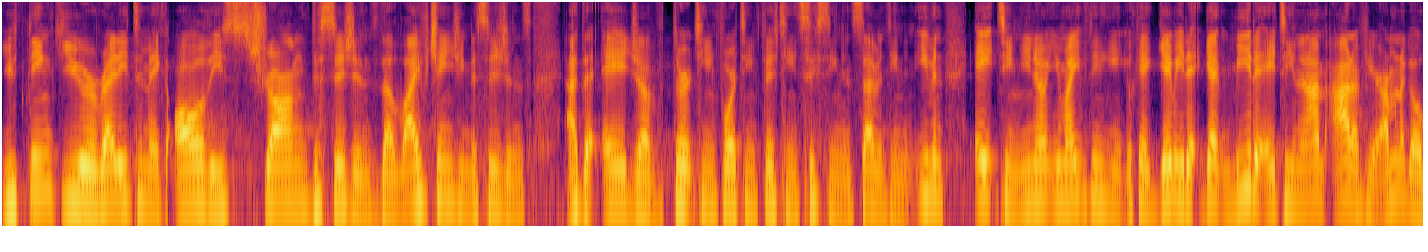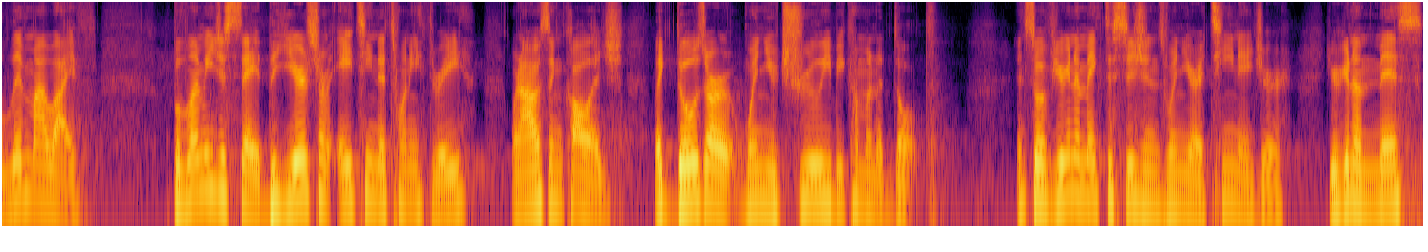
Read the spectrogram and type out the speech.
you think you're ready to make all of these strong decisions, the life-changing decisions at the age of 13, 14, 15, 16 and 17 and even 18. You know, you might be thinking, "Okay, get me to get me to 18 and I'm out of here. I'm going to go live my life." But let me just say, the years from 18 to 23 when I was in college, like those are when you truly become an adult. And so if you're going to make decisions when you're a teenager, you're going to miss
